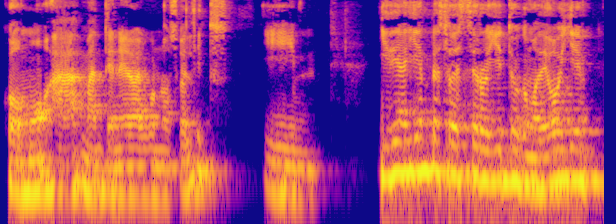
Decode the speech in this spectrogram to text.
como a mantener algunos suelditos. Y, y de ahí empezó este rollito como de, oye,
